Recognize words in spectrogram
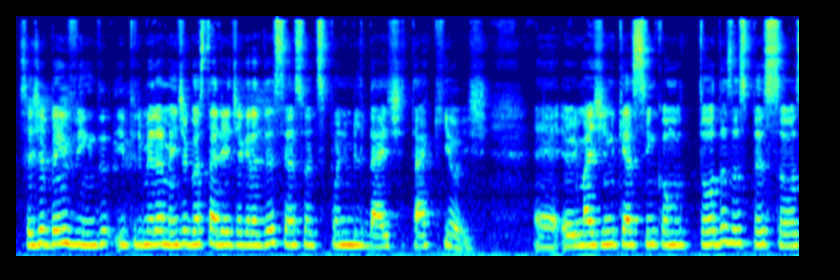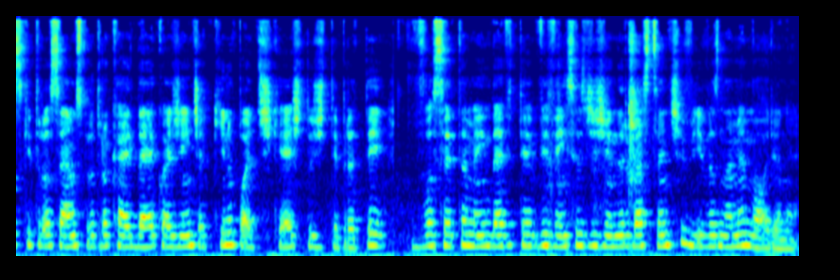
Seja bem-vindo e, primeiramente, eu gostaria de agradecer a sua disponibilidade de estar aqui hoje. É, eu imagino que, assim como todas as pessoas que trouxemos para trocar ideia com a gente aqui no podcast do GT para T, você também deve ter vivências de gênero bastante vivas na memória, né?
